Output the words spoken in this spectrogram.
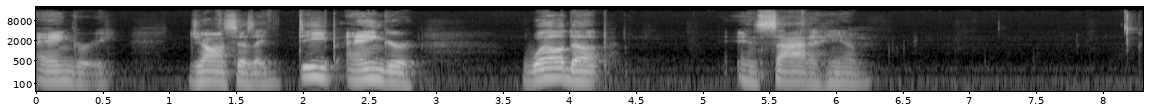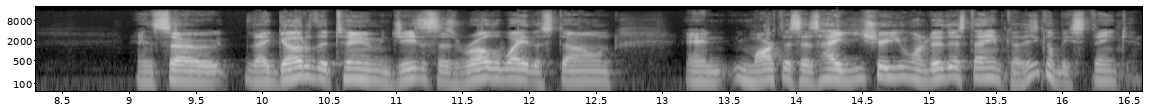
angry. John says a deep anger welled up inside of him. And so they go to the tomb, and Jesus says, Roll away the stone. And Martha says, Hey, you sure you want to do this thing? Because he's going to be stinking.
